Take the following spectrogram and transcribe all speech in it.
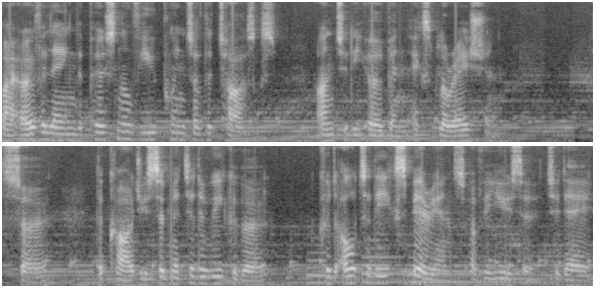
by overlaying the personal viewpoints of the tasks onto the urban exploration. So, the card you submitted a week ago could alter the experience of the user today.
